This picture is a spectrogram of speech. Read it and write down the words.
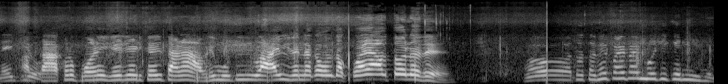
નહીં પીઓ કાકડું પાણી રેડ રેડ કરી તાણે આવડી મોટી આવ્યું છે નકર તો કોઈ આવતો નથી. હો તો તમે પાઈ પાઈ મોટી કરી છે.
